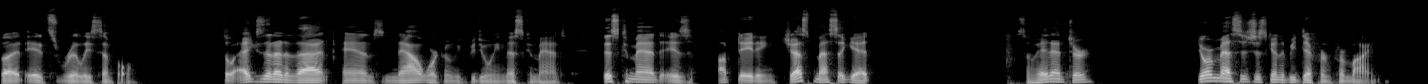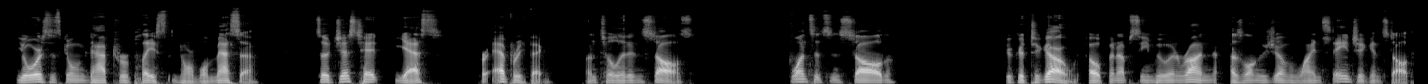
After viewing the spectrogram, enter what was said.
but it's really simple. So exit out of that, and now we're going to be doing this command. This command is updating just Mesa.git. So hit enter. Your message is going to be different from mine. Yours is going to have to replace normal Mesa. So just hit yes for everything until it installs. Once it's installed, you're good to go. Open up Cemu and run as long as you have wine staging installed.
